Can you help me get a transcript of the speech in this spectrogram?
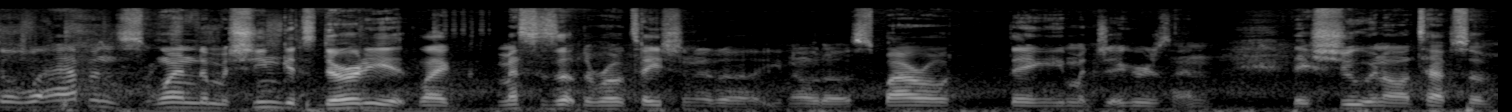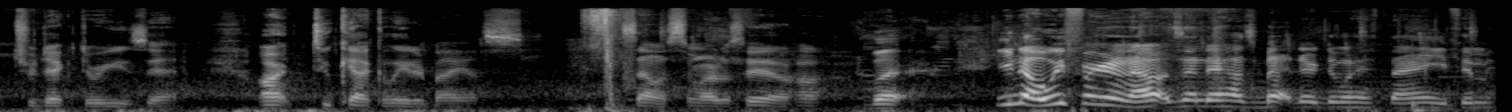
So what happens when the machine gets dirty? It like messes up the rotation of the, you know, the spiral thingy jiggers, and they shoot in all types of trajectories that aren't too calculated by us. Sounds smart as hell, huh? But you know, we figuring it out. Zendejas back there doing his thing. You feel me?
